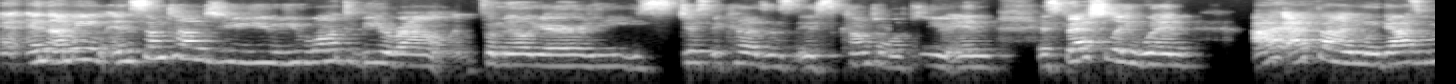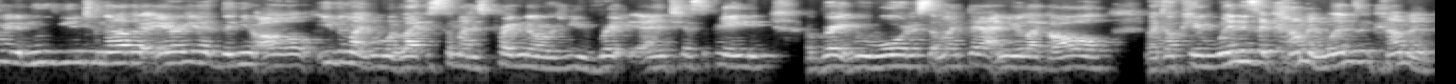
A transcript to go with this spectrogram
And, and, I mean, and sometimes you you you want to be around familiarities just because it's, it's comfortable to you, and especially when I, I, find when God's ready to move you into another area, then you're all even like like somebody's pregnant or you re- anticipating a great reward or something like that, and you're like all like, okay, when is it coming? When is it coming?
